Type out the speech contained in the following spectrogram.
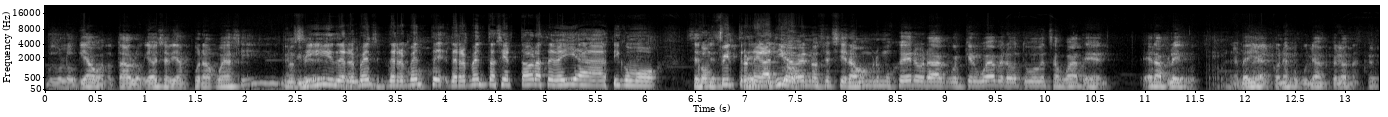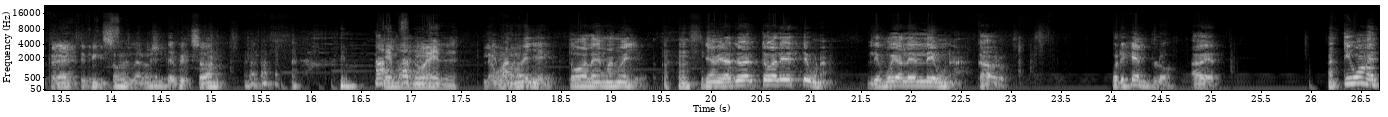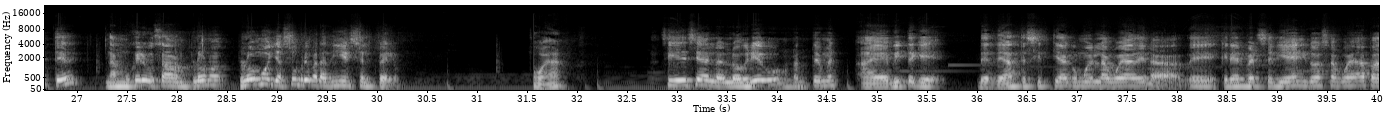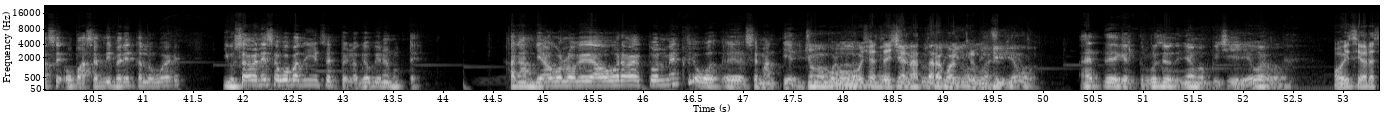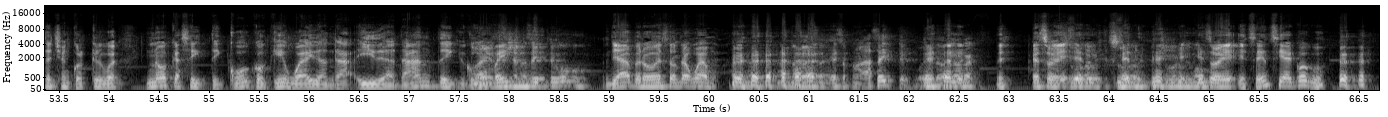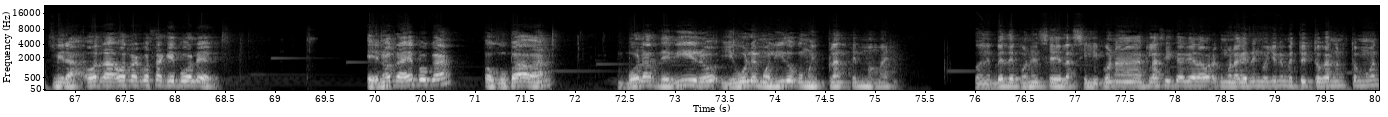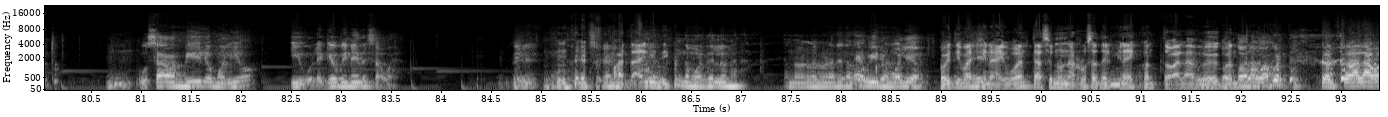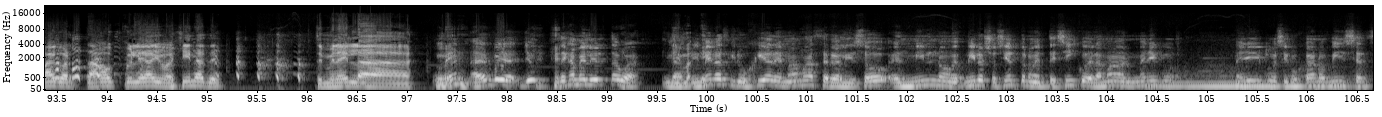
bloqueado, cuando estaba bloqueado y se veían puras weas así. No sí, sé. de repente, de repente, de repente a cierta hora se veía así como Se- con se- filtro se- negativo. A ver, no sé si era hombre o mujer o era cualquier wea, pero tuvo que esa wea te- era Playboy. Veía el conejo culiado en pelota. Esperar solo en la noche. Filson. Emanuel. La Emanuelle, toda la Emanuelle. Ya, mira, te voy, a- te voy a leerte una. Les voy a leerle una, cabro. Por ejemplo, a ver. Antiguamente, las mujeres usaban plomo, plomo y azufre para teñirse el pelo. Wea. Así decía lo- los griegos antiguamente. Ah, eh, Viste que desde antes existía como es la wea de, la, de querer verse bien y toda esa wea para hacer- o para ser diferentes a los weones. Y usaban esa wea para teñirse el pelo. ¿Qué opinan ustedes? ¿Ha cambiado con lo que es ahora actualmente o eh, se mantiene? Yo me acuerdo. Uy, ya te echan a estar a cualquier wea. A este de que el lo tenía con pichilla, weón. Hoy si ahora se echan cualquier wea. No, que aceite de coco, que wea hidra- hidratante, que como veis. echan aceite de coco. Ya, pero es otra po. No, eso, eso no es aceite, pues. eso es otra wea. Eso es, eso es esencia de coco. Mira, otra, otra cosa que puedo leer. En otra época ocupaban bolas de vidrio y hule molido como implantes mamarios. Pues en vez de ponerse la silicona clásica que era ahora, como la que tengo yo que me estoy tocando en estos momentos, Mm. usaban vidrio molido y hule. ¿Qué opináis de esa wea? Fatality. No morderle una. No, no, una teta. Es vidrio molido. Hoy te imaginas, igual te hacen una rusa, termináis con toda la, Con, toda la to- wea corta. con toda la weá cortada, culiado, imagínate. Termináis la. Weón, a ver, voy a, yo, déjame leer esta weá. La primera cirugía de mama se realizó en 19 1895 de la mano del médico, médico cirujano Vincent.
